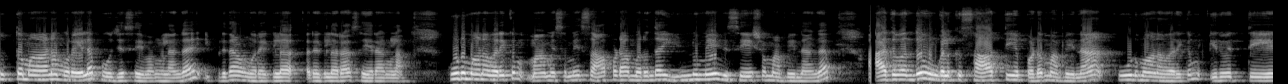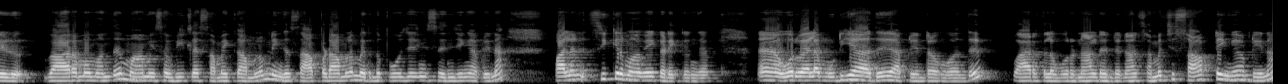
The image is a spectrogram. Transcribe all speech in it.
சுத்தமான முறையில் பூஜை செய்வாங்களாங்க. இப்படி தான் அவங்க ரெகுலர் ரெகுலராக செய்கிறாங்களாம் கூடுமான வரைக்கும் மாமிசமே சாப்பிடாம இருந்தால் இன்னுமே விசேஷம் அப்படின்னாங்க. அது வந்து உங்களுக்கு சாத்தியப்படும் அப்படின்னா கூடுமான வரைக்கும் இருபத்தேழு வாரமும் வந்து மாமிசம் வீட்டில் சமைக்காமலும் நீங்கள் சாப்பிடாமலும் இருந்து பூஜை செஞ்சீங்க அப்படின்னா பலன் சீக்கிரமாகவே கிடைக்குங்க. ஒரு ஒருவேளை முடியாது அப்படின்றவங்க வந்து வாரத்தில் ஒரு நாள் ரெண்டு நாள் சமைச்சு சாப்பிட்டீங்க அப்படின்னா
